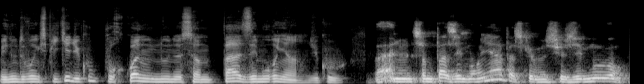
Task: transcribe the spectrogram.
mais nous devons expliquer du coup pourquoi nous, ne sommes pas zémouriens du coup. Bah, nous ne sommes pas zémouriens parce que M. Zemmour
